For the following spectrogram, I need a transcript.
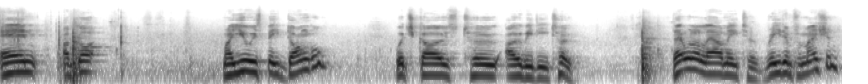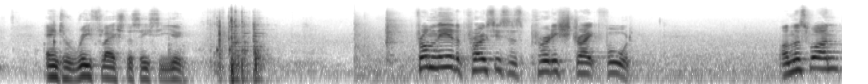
And I've got my USB dongle, which goes to OBD2. That will allow me to read information and to reflash this ECU. From there, the process is pretty straightforward. On this one,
